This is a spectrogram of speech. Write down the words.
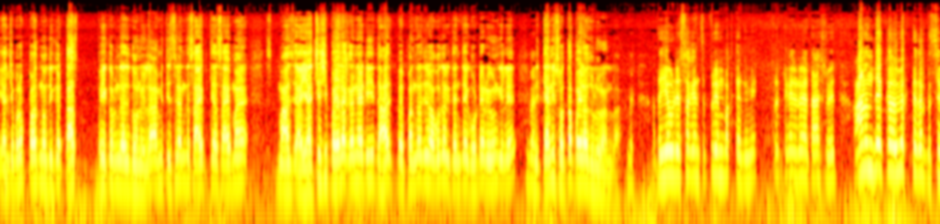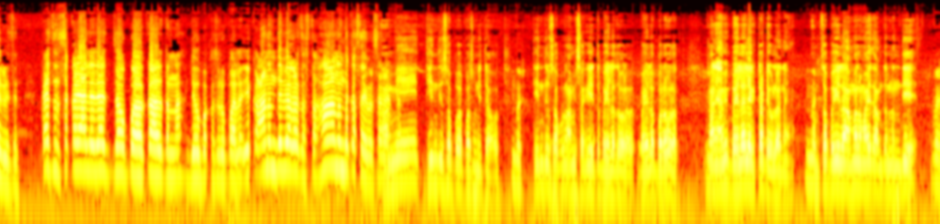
याच्याबरोबर पळत नव्हती क- तास पे करून जायचे दोन वेळेला. आम्ही तिसऱ्यांदा साहेब त्या साहेब माझ्या याच्याशी पैरा करण्यासाठी दहा प- पंधरा दिवस अगोदर त्यांच्या गोट्यावर येऊन गेले. बरं. आणि त्यांनी स्वतः पहिला जुळून आणला. बर. आता एवढे सगळ्यांचं प्रेम बघताय तुम्ही. प्रत्येकाच्या डोळ्यात आश्रय आहेत. आनंद एक व्यक्त करतात सगळेजण. काय तर सकाळी आलेल्या जेव्हा कळताना देव बकासूर पाहिलं एक आनंद वेगळाच असतो. हा आनंद कसा आहे बरं सगळ्यांचा? आम्ही तीन दिवसापासून इथे आहोत. बर. तीन दिवसापासून आम्ही सगळे इथं बैलाजवळ बैला बरोबर आहोत. कारण आम्ही बैलाला एकटा ठेवला नाही. आमचा बैल आम्हाला माहीत आमचा नंदी आहे. बर.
